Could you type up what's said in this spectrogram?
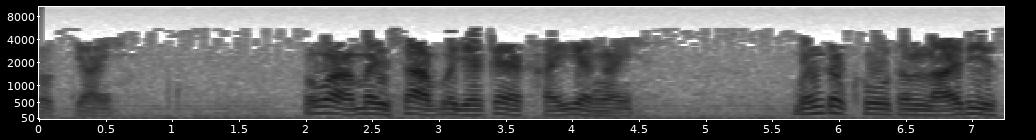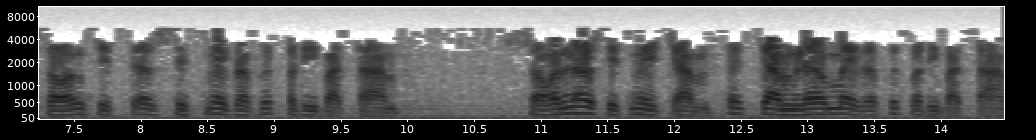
ลดใจ เพราะว่าไม่ทราบว่าจะแก้ไขยังไง เหมือนกับครูทั้งหลายที่สอนสิทธิ์แต่สิทธิ์ไม่ประพฤติปฏิบัติตาม สอนแล้วสิทธิ์ไม่จำถ้าจำแล้วไม่ประพฤติปฏิบัติตาม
